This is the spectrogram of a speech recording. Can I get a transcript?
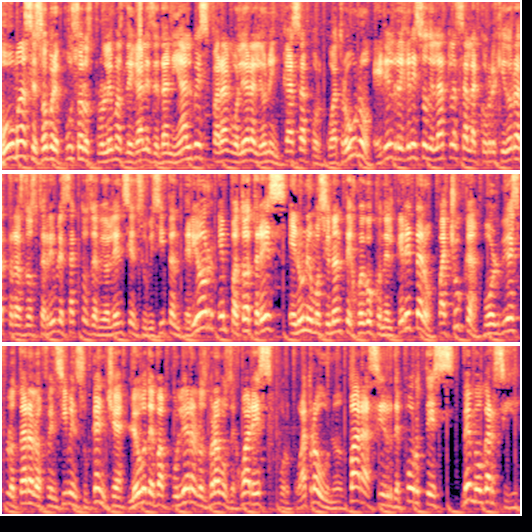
Pumas se sobrepuso a los problemas legales de Dani Alves para golear a León en casa por 4-1. En el regreso del Atlas a la corregidora tras los terribles actos de violencia en su visita anterior, empató a 3 en un emocionante juego con el Querétaro. Pachuca volvió a explotar a la ofensiva en su cancha luego de vapulear a los Bravos de Juárez por 4-1. Para Sir Deportes, Memo García.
